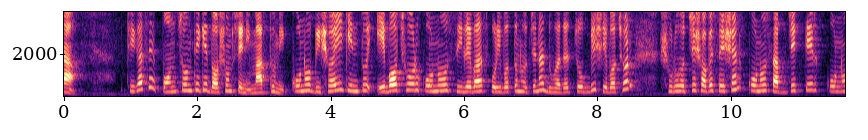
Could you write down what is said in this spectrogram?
না। ঠিক আছে? পঞ্চম থেকে দশম শ্রেণি মাধ্যমিক। কোনো বিষয়েই কিন্তু এবছর কোনো সিলেবাস পরিবর্তন হচ্ছে না। দু হাজার চব্বিশ এবছর শুরু হচ্ছে সবে সেশন। কোনো সাবজেক্টের কোনো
